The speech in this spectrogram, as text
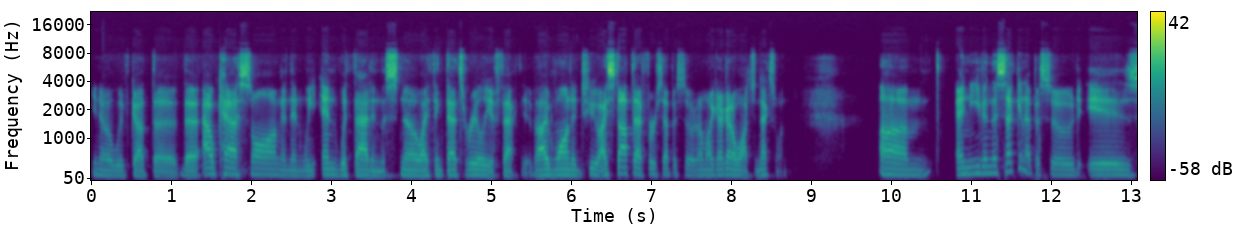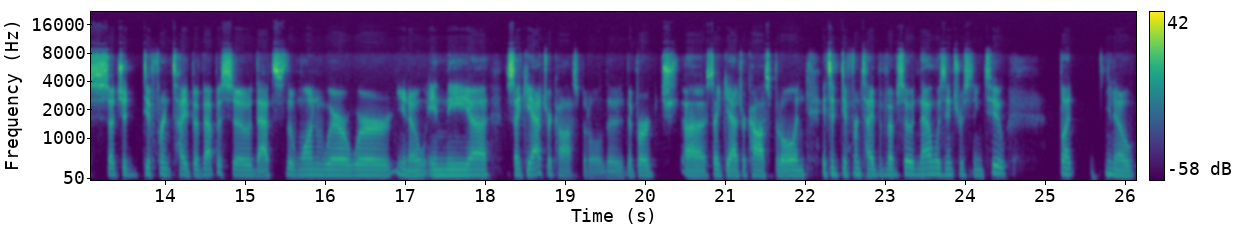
you know we've got the the outcast song and then we end with that in the snow. I think that's really effective. I wanted to I stopped that first episode and I'm like I got to watch the next one. Um and even the second episode is such a different type of episode. That's the one where we're you know in the uh, psychiatric hospital the the birch uh, psychiatric hospital and it's a different type of episode and that was interesting too. But you know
